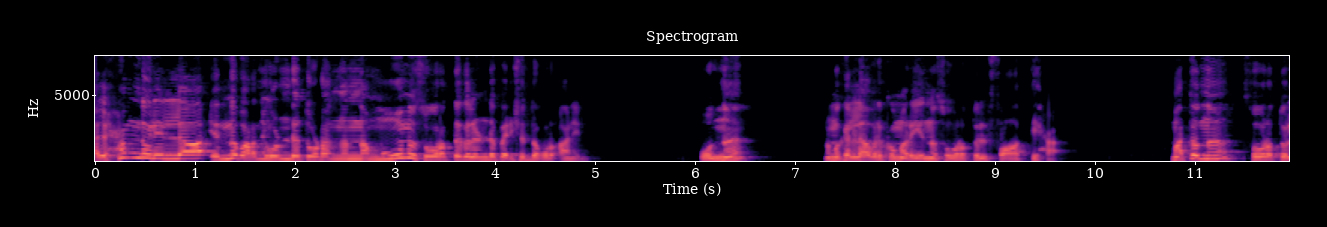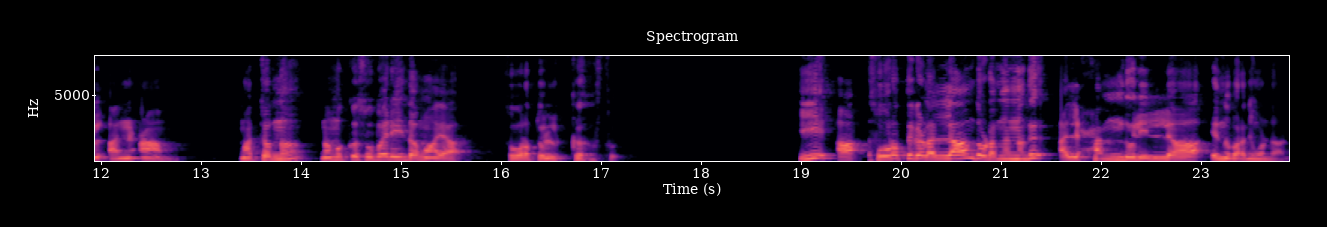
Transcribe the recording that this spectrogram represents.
അൽഹംദുലില്ല എന്ന് പറഞ്ഞുകൊണ്ട് തുടങ്ങുന്ന മൂന്ന് സൂറത്തുകളുണ്ട് പരിശുദ്ധ ഖുർആാനിൽ. ഒന്ന് നമുക്കെല്ലാവർക്കും അറിയുന്ന സൂറത്തുൽ ഫാത്തിഹ. മറ്റൊന്ന് സൂറത്തുൽ അൻആം. മറ്റൊന്ന് നമുക്ക് സുപരിചിതമായ സൂറത്തുൽ കഹ്ഫ് ഈ സൂറത്തുകളെല്ലാം തുടങ്ങുന്നത് അൽഹംദുലില്ല എന്ന് പറഞ്ഞുകൊണ്ടാണ്.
